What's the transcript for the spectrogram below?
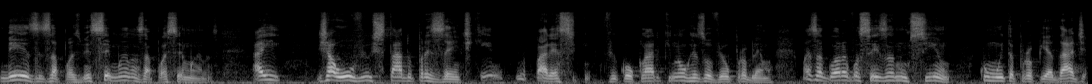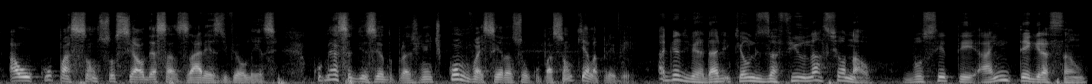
meses após meses, semanas após semanas. Aí já houve o Estado presente, que me parece que ficou claro que não resolveu o problema. Mas agora vocês anunciam com muita propriedade a ocupação social dessas áreas de violência. Começa dizendo para a gente como vai ser essa ocupação, o que ela prevê. A grande verdade é que é um desafio nacional você ter a integração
